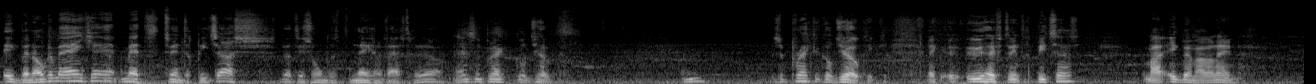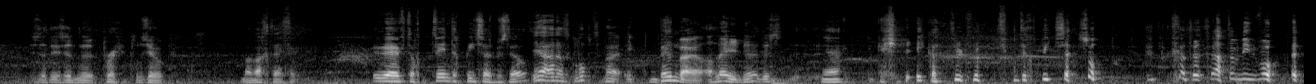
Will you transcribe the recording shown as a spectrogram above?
Ik ben ook in mijn eentje met 20 pizza's. Dat is 159 euro. dat is een practical joke. Hm? Dat is een practical joke. Ik, kijk, u, heeft 20 pizza's, maar ik ben maar alleen. Dus dat is een uh, practical joke. Maar wacht even. U heeft toch 20 pizza's besteld? Ja, dat klopt. Maar ik ben maar alleen, hè. Dus ja. ik, ik kan natuurlijk nog 20 pizza's op. Dat gaat hem niet worden.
